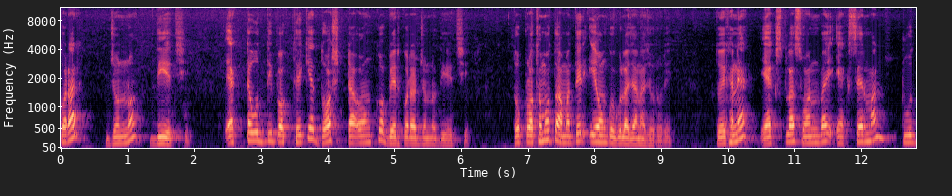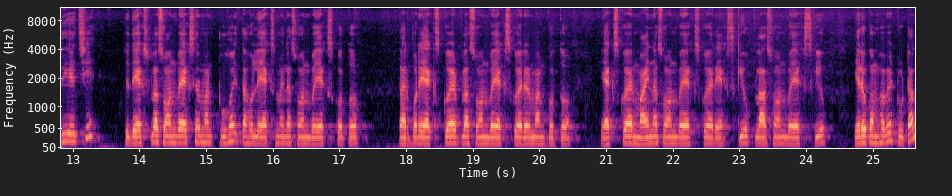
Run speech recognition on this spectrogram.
করার জন্য দিয়েছি। একটা উদ্দীপক থেকে দশটা অঙ্ক বের করার জন্য দিয়েছি। তো প্রথমত আমাদের এই অঙ্কগুলো জানা জরুরি। তো এখানে এক্স প্লাস ওয়ান বাই এক্সের মান টু দিয়েছি যদি এক্স প্লাস ওয়ান বাই এক্সের মান টু হয়, তাহলে x minus one by x কত? তারপরে x square plus one by x স্কোয়ারের মান কত? X square minus one by x square x cube plus one by x cube এরকমভাবে টোটাল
